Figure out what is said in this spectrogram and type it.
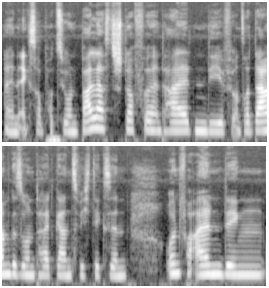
eine extra Portion Ballaststoffe enthalten, die für unsere Darmgesundheit ganz wichtig sind. Und vor allen Dingen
